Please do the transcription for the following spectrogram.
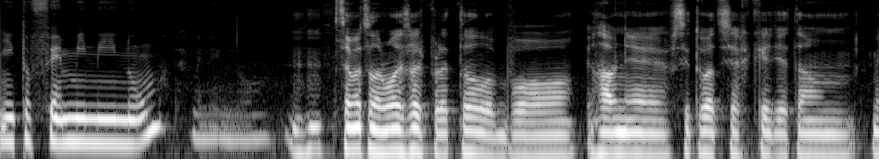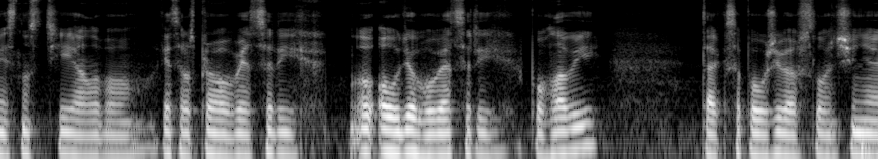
Nie je to feminínum? Feminínum. Mhm. Chceme to normalizovať preto, lebo hlavne v situáciách, keď je tam v miestnosti alebo keď sa rozpráva o viacerých, o, o ľuďoch vo viacerých pohlaví, tak sa používa v Slovenčine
